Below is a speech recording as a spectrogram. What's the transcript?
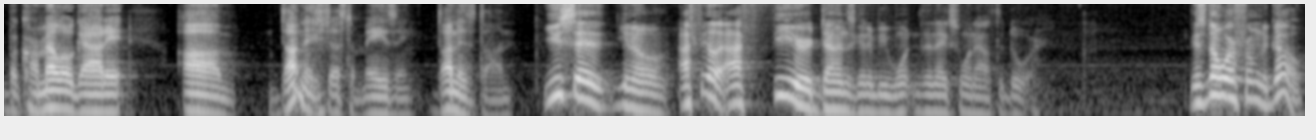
But Carmelo got it. Um, Dunne is just amazing. Dunne is done. You said, you know, I feel I fear Dunne's going to be one, the next one out the door. There's nowhere for him to go.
